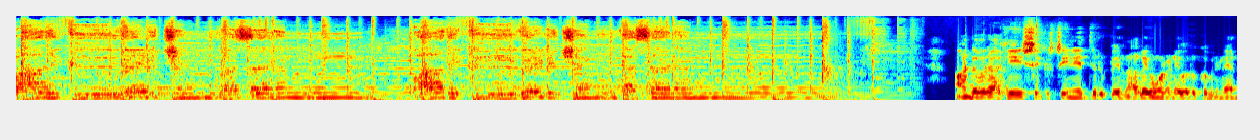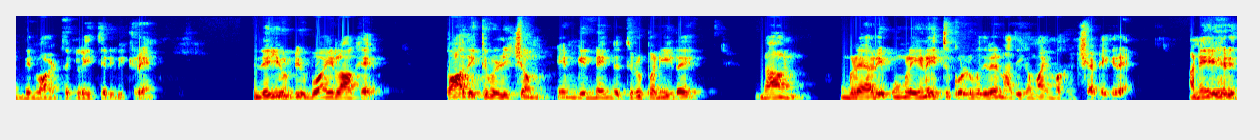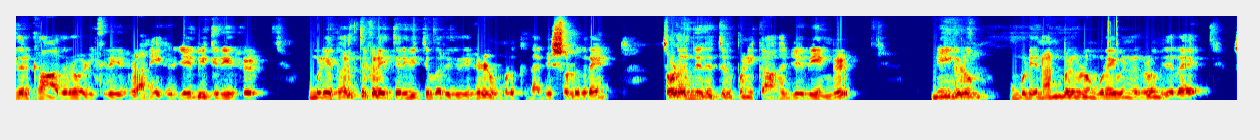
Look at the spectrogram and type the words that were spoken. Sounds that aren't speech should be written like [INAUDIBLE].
பாதைக்கு வெளிச்சம் வசனம். பாதைக்கு வெளிச்சம் வசனம். ஆண்டவராக இயேசு கிறிஸ்டினை திருப்பினாலே உங்கள் அனைவருக்கும் என் அன்பின் வாழ்த்துக்களை தெரிவிக்கிறேன். இந்த யூடியூப் வாயிலாக பாதைக்கு வெளிச்சம் என்கின்ற இந்த திருப்பணியிலே நான் உங்களை அறி உங்களை இணைத்துக் கொள்வதில் நான் அதிகமாய் மகிழ்ச்சி அடைகிறேன். அநேகர் இதற்கு ஆதரவு அளிக்கிறீர்கள் அநேகர் ஜெபிக்கிறீர்கள் உங்களுடைய கருத்துக்களை தெரிவித்து வருகிறீர்கள் உங்களுக்கு நன்றி சொல்லுகிறேன். தொடர்ந்து இந்த திருப்பணிக்காக ஜெபியுங்கள். நீங்களும் உங்களுடைய நண்பர்களும் உறவினர்களும் இதில்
